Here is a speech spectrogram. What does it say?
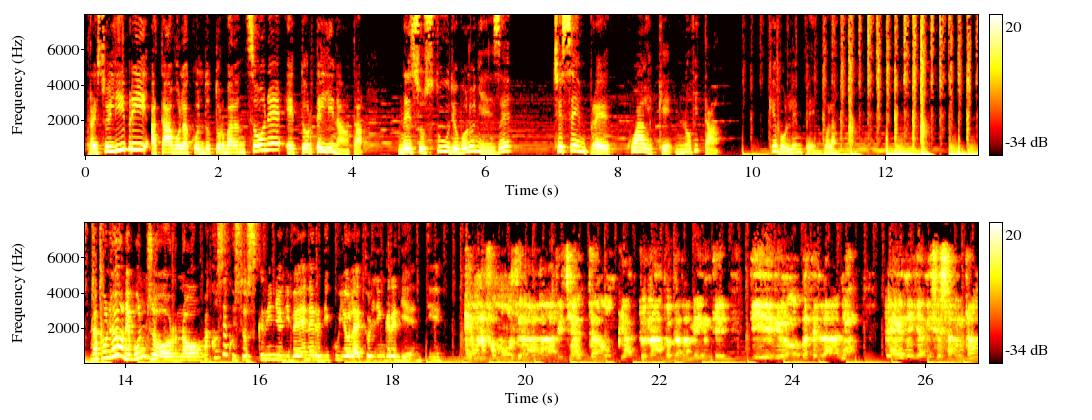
Tra i suoi libri A tavola col dottor Balanzone e Tortellinata. Nel suo studio bolognese c'è sempre qualche novità che bolle in pentola. Napoleone, buongiorno! Ma cos'è questo scrigno di Venere di cui ho letto gli ingredienti? È una famosa ricetta, un piatto nato dalla mente di Elio Battellani eh, negli anni 60.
